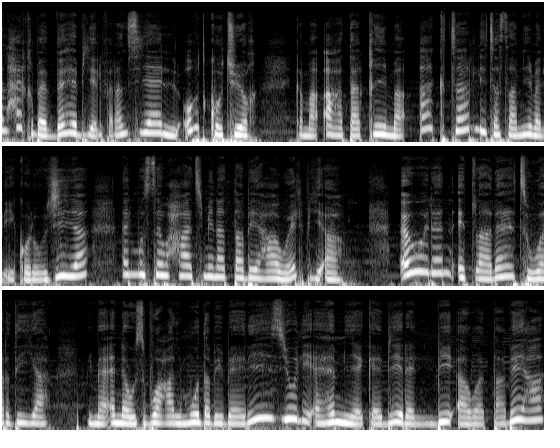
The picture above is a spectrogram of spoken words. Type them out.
الحقبة الذهبية الفرنسية للأوت كوتور كما أعطى قيمة أكثر لتصاميم الإيكولوجية المستوحاة من الطبيعة والبيئة. أولا إطلالات وردية بما أن أسبوع الموضة بباريس يولي أهمية كبيرة للبيئة والطبيعة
